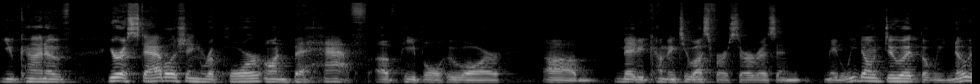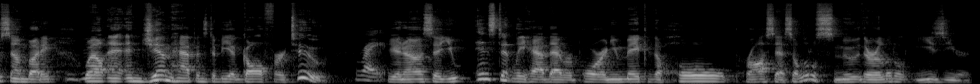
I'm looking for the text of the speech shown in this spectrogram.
you kind of you're establishing rapport on behalf of people who are um, maybe coming to us for a service and maybe we don't do it, but we know somebody. Mm-hmm. Well, and, and Jim happens to be a golfer too. Right. You know, so you instantly have that rapport and you make the whole process a little smoother, a little easier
